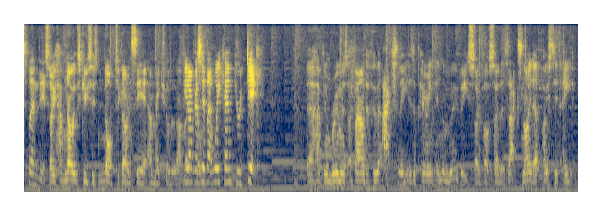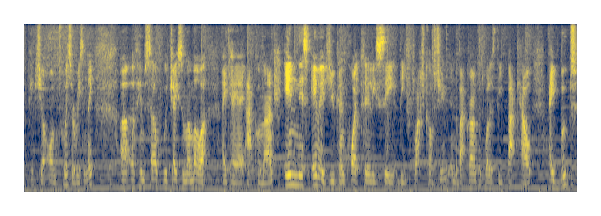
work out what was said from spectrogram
splendid. So you have no excuses not to go and see it and make sure that that. if you don't go see it that weekend, you're a dick. There have been rumours abound of who actually is appearing in the movie. So far, so that Zack Snyder posted a picture on Twitter recently uh, of himself with Jason Momoa, aka Aquaman. In this image, you can quite clearly see the Flash costume in the background, as well as the back cowl, a boot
